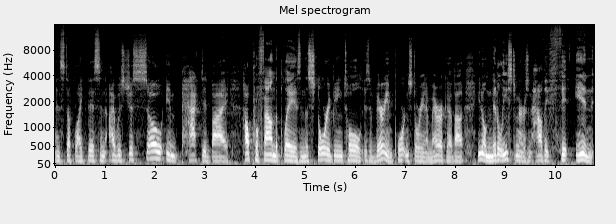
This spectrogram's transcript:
and stuff like this. And I was just so impacted by how profound the play is. And the story being told is a very important story in America about, you know, Middle Easterners and how they fit in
